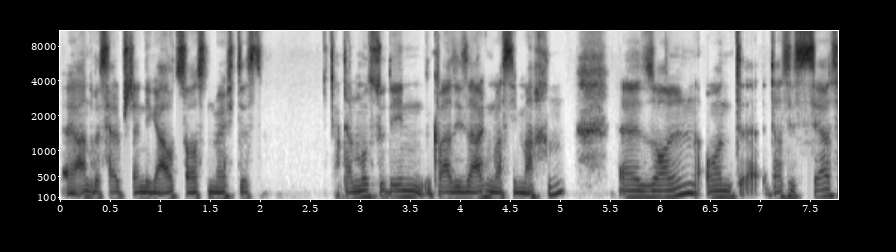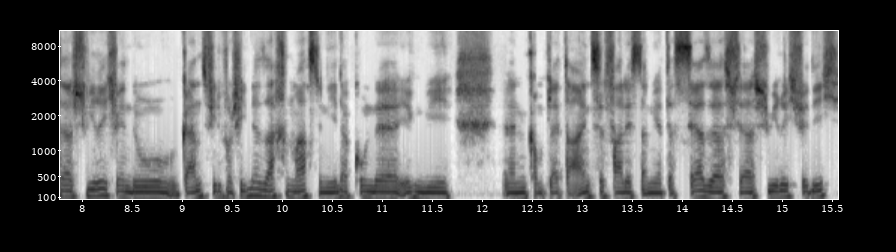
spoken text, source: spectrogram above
äh, andere Selbstständige outsourcen möchtest dann musst du denen quasi sagen, was sie machen äh, sollen. Und äh, das ist sehr, sehr schwierig, wenn du ganz viele verschiedene Sachen machst und jeder Kunde irgendwie ein kompletter Einzelfall ist, dann wird das sehr, sehr, sehr schwierig für dich.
